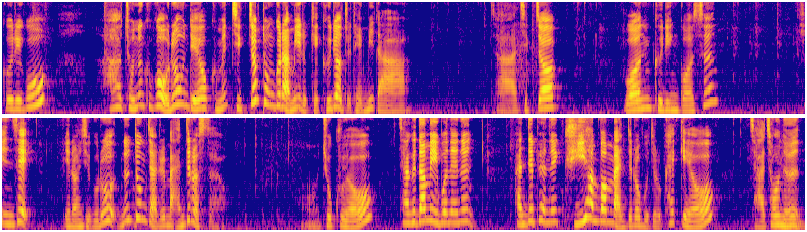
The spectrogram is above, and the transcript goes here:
그리고 아, 저는 그거 어려운데요. 그러면 직접 동그라미 이렇게 그려도 됩니다. 자, 직접 원 그린 것은 흰색 이런 식으로 눈동자를 만들었어요. 어, 좋고요. 자, 그 다음에 이번에는 반대편에 귀 한번 만들어 보도록 할게요. 자, 저는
